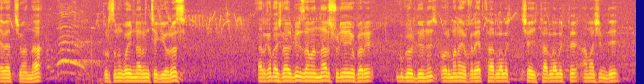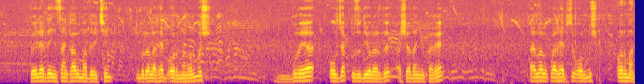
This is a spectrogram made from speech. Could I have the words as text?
Evet şu anda Dursun'un koyunlarını çekiyoruz. Arkadaşlar bir zamanlar şuraya yukarı bu gördüğünüz ormana yukarı hep tarlalık şey tarlalıktı ama şimdi köylerde insan kalmadığı için buralar hep orman olmuş. Buraya olacak kuzu diyorlardı aşağıdan yukarı. Tarlalıklar hepsi olmuş orman.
